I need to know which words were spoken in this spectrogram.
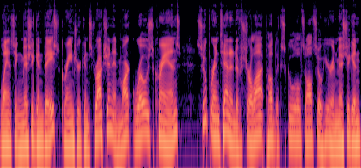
Lansing, Michigan based Granger Construction, and Mark Rosekrans, superintendent of Charlotte Public Schools, also here in Michigan.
